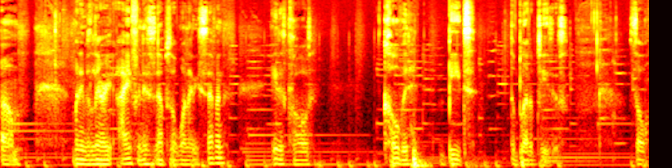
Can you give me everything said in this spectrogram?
Um, my name is Larry Ife, and this is episode 197. It is called COVID Beats the Blood of Jesus. So,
